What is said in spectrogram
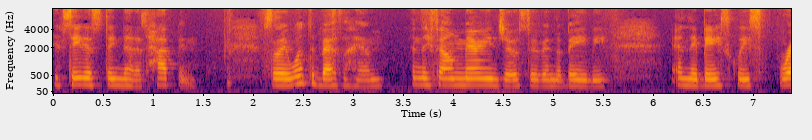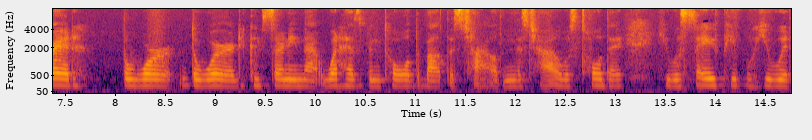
and see this thing that has happened. So they went to Bethlehem, and they found Mary and Joseph and the baby, and they basically spread the word the word concerning that what has been told about this child and this child was told that he would save people he would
